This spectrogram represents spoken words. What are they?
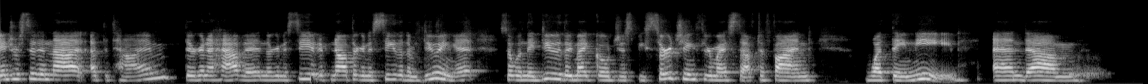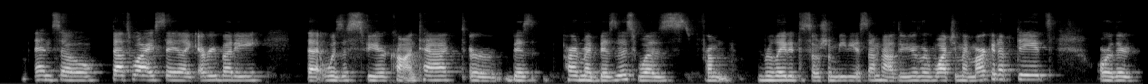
interested in that at the time, they're going to have it and they're going to see it. If not, they're going to see that I'm doing it. So when they do, they might go just be searching through my stuff to find what they need. And um, and so that's why I say like everybody that was a sphere contact or biz- part of my business was from related to social media somehow. They're either watching my market updates or they're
